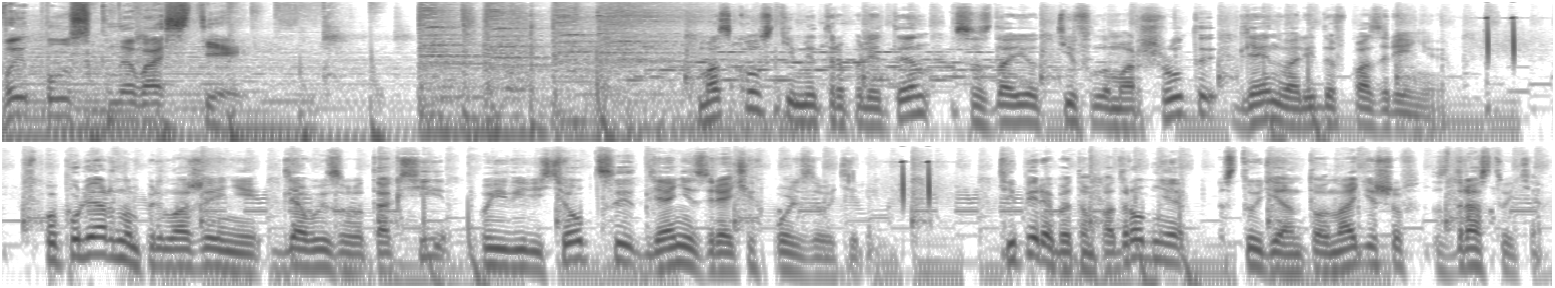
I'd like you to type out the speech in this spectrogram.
Выпуск новостей. Московский метрополитен создает тифломаршруты для инвалидов по зрению. В популярном приложении для вызова такси появились опции для незрячих пользователей. Теперь об этом подробнее. Студия Антон Агишев. Здравствуйте.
